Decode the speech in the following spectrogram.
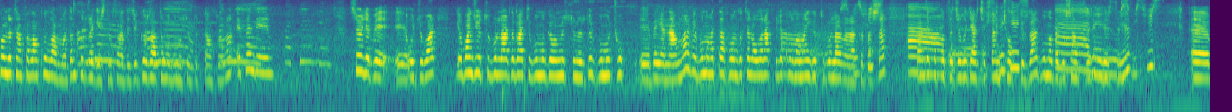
fondöten falan kullanmadım. Pudra geçtim sadece. Göz altıma bunu sürdükten sonra. Efendim. Şöyle bir e, ucu var. Yabancı youtuberlarda belki bunu görmüşsünüzdür. Bunu çok e, beğenen var ve bunu hatta fondöten olarak bile kullanan youtuberlar var arkadaşlar. Bence kapatıcılığı gerçekten çok güzel. Buna da bir şans verebilirsiniz. Ee,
